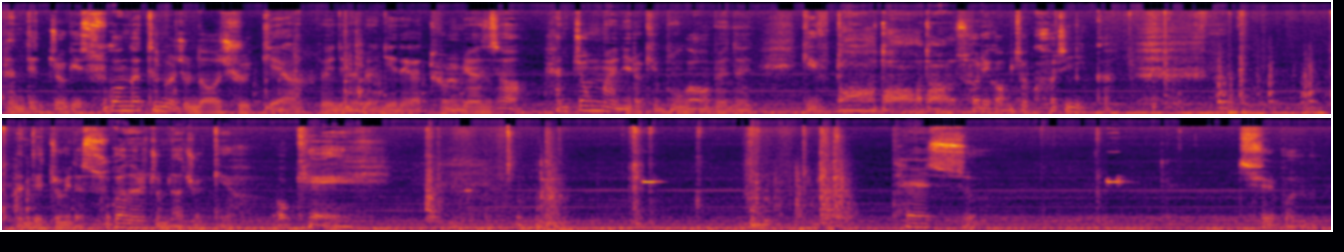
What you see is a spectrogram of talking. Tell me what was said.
반대쪽에 수건 같은 걸 좀 넣어줄게요. 왜냐하면 얘네가 돌면서 한쪽만 이렇게 무거우면은 이게 더더더 소리가 엄청 커지니까. 반대쪽에다 수건을 좀 놔줄게요. 오케이. 탈수 7분.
